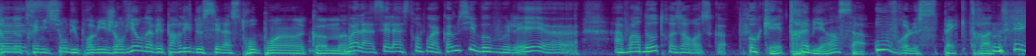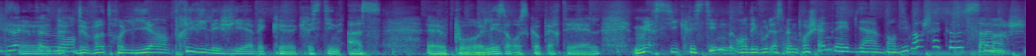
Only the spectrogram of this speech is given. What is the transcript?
dans notre émission du 1er janvier, on avait parlé de celastro.com. Voilà, c'est l'astro.com si vous voulez avoir d'autres horoscopes. Ok, très bien. Ça ouvre le spectre. euh, Exactement. de, de votre lien privilégié avec euh, Christine Haas euh, pour les horoscopes RTL. Merci Christine, rendez-vous la semaine prochaine. Eh bien, bon dimanche à tous. Ça marche.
